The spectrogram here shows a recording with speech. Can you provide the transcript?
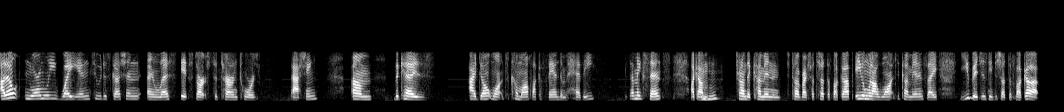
I don't normally weigh into a discussion unless it starts to turn towards bashing, um, because I don't want to come off like a fandom heavy. That make sense? Like I'm mm-hmm. trying to come in and tell everybody shut shut the fuck up, even when I want to come in and say, "You bitches need to shut the fuck up."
